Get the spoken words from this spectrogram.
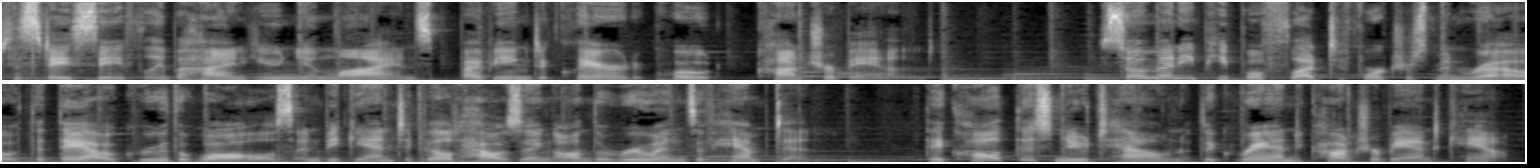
to stay safely behind Union lines by being declared, quote, contraband. So many people fled to Fortress Monroe that they outgrew the walls and began to build housing on the ruins of Hampton. They called this new town the Grand Contraband Camp.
